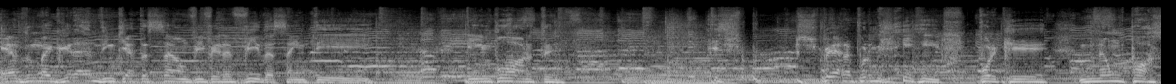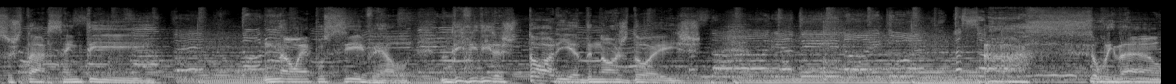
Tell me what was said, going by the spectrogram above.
é de uma grande inquietação viver a vida sem ti. Imploro-te, es- espera por mim, porque não posso estar sem ti. Não é possível dividir a história de nós dois. Ah, solidão.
